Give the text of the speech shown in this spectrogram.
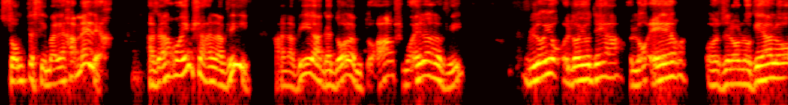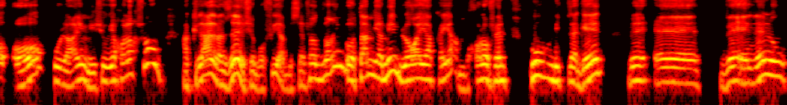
שום תשים עליך מלך. אז אנחנו רואים שהנביא, הנביא הגדול המתואר, שמואל הנביא, לא, לא יודע, לא ער, או זה לא נוגע לו, או אולי מישהו יכול לחשוב. הכלל הזה שמופיע בספר דברים באותם ימים לא היה קיים. בכל אופן, הוא מתנגד ו, אה, ואיננו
